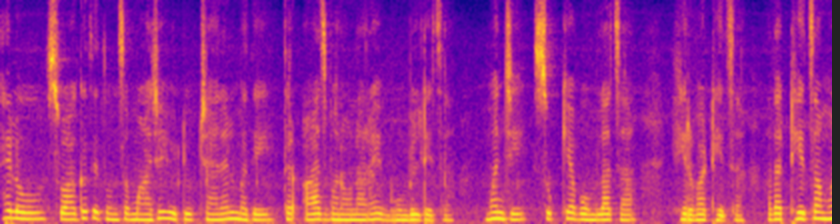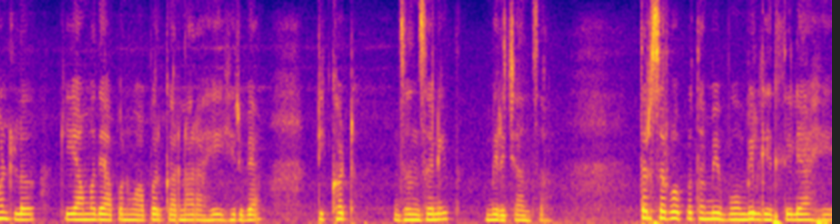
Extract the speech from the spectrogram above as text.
हॅलो स्वागत आहे तुमचं माझ्या यूट्यूब चॅनलमध्ये. तर आज बनवणार आहे बोंबील ठेचा म्हणजे सुक्या बोंबलाचा हिरवा ठेचा. आता ठेचा म्हटलं की यामध्ये आपण वापर करणार आहे हिरव्या तिखट झणझणीत मिरच्यांचा. तर सर्वप्रथम मी बोंबील घेतलेले आहे.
